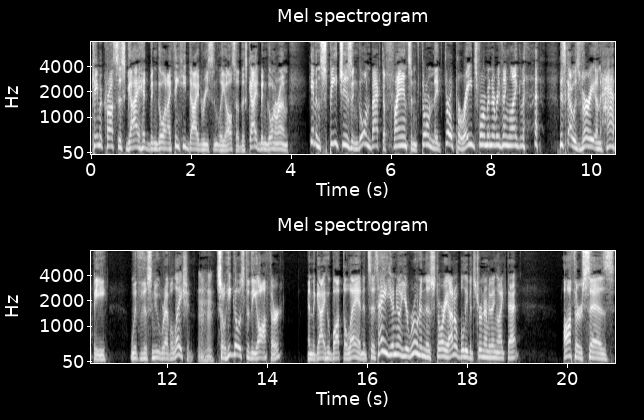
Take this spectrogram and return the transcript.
came across this guy had been going, I think he died recently also. This guy had been going around giving speeches and going back to France and throwing, they'd throw parades for him and everything like that. This guy was very unhappy with this new revelation. Mm-hmm. So he goes to the author and the guy who bought the land and says, Hey, you know, you're ruining this story. I don't believe it's true and everything like that. Author says,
